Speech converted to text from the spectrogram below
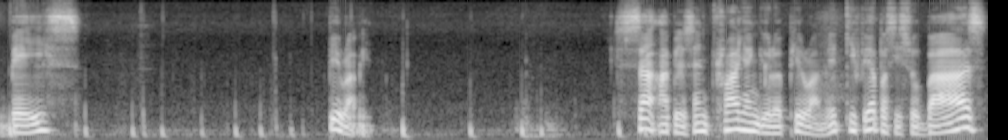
base pyramid. Ça appelle ça triangular pyramid qui fait parce que ce base,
